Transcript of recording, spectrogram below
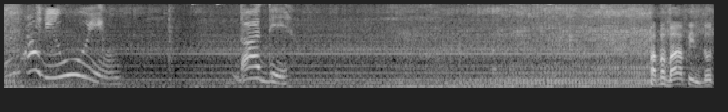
What are you doing? Daddy. Pababa, pindot.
